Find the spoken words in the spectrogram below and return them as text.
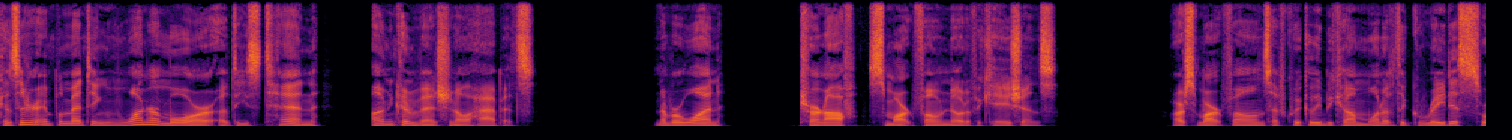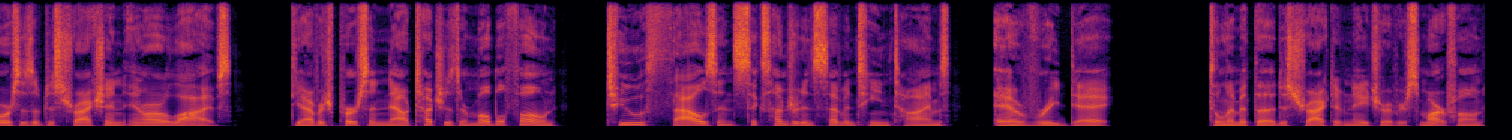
consider implementing one or more of these 10 unconventional habits. Number one, turn off smartphone notifications. Our smartphones have quickly become one of the greatest sources of distraction in our lives. The average person now touches their mobile phone 2,617 times every day. To limit the distractive nature of your smartphone,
